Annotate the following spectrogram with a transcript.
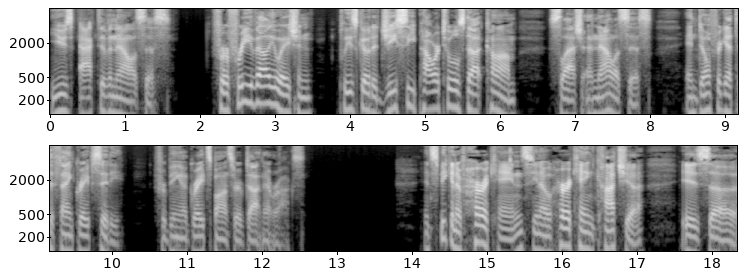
Use Active Analysis. For a free evaluation, please go to gcpowertools.com slash analysis and don't forget to thank GrapeCity for being a great sponsor of .NET Rocks. And speaking of hurricanes, you know, Hurricane Katia is uh,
